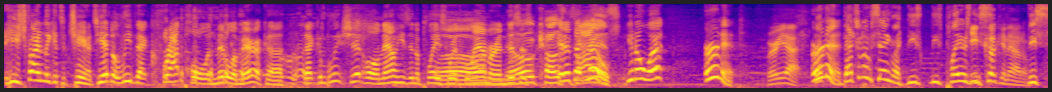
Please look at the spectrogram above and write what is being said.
He finally gets a chance. He had to leave that crap hole in Middle America, that complete shithole. Now he's in a place with Oh, glamour, and this is and it's like no. You know what? Earn it. Where are you at? Earn that's, it. That's what I'm saying. Like these these players, Keep these, cooking at 'em. These,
